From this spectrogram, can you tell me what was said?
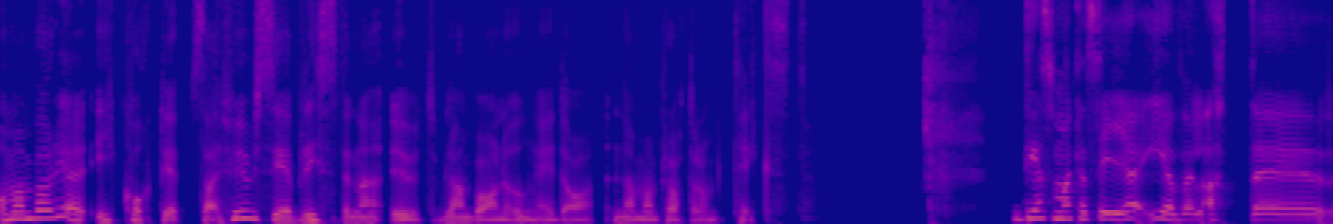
om man börjar i korthet, så här, hur ser bristerna ut bland barn och unga idag när man pratar om text? Det som man kan säga är väl att eh,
